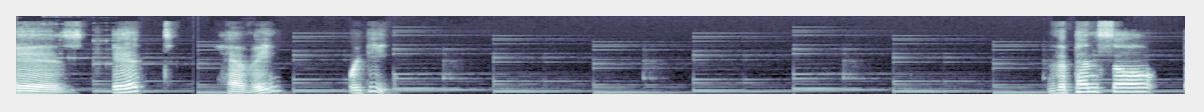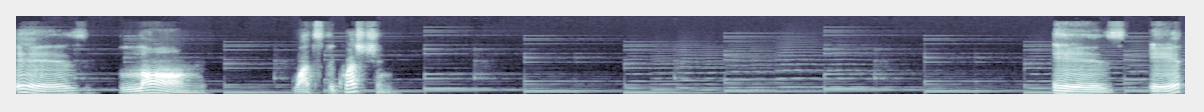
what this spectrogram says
Is it heavy? Repeat. The pencil is long. What's the question? Is it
